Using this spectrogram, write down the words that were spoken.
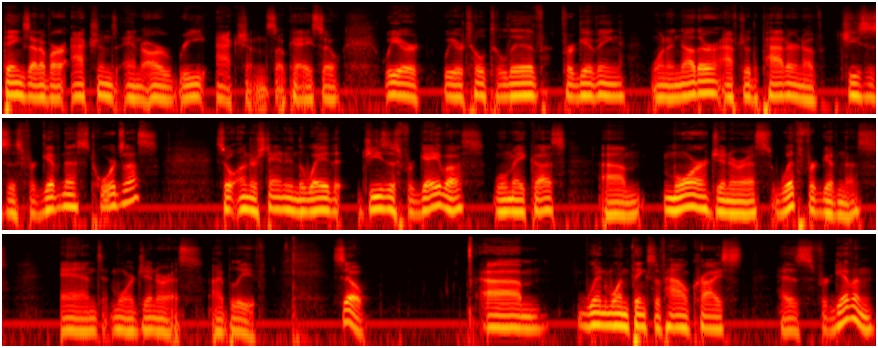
things out of our actions and our reactions. Okay, so we are we are told to live forgiving one another after the pattern of Jesus' forgiveness towards us. So understanding the way that Jesus forgave us will make us um, more generous with forgiveness and more generous, I believe. So, um, when one thinks of how Christ has forgiven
